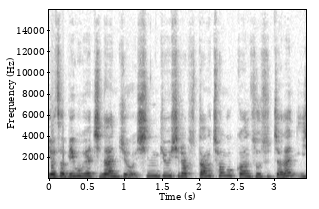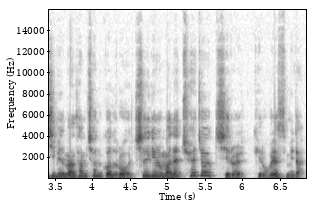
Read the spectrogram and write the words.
이어서 미국의 지난주 신규 실업수당 청구 건수 숫자는 21만 3천 건으로 7개월 만에 최저치를 기록을 했습니다.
